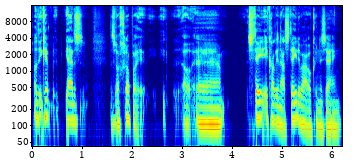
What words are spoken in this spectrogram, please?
want ik heb. Ja, dat is, dat is wel grappig. Ik, oh, eh, ste- ik had inderdaad stedenbouwer kunnen zijn.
